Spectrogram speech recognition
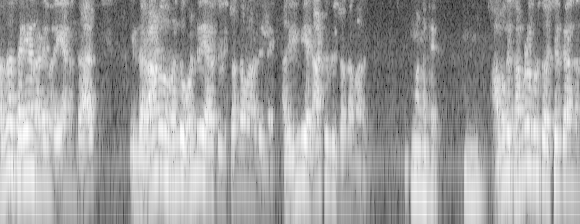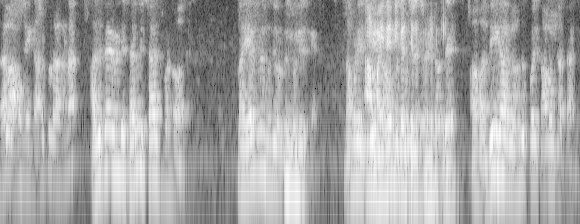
அதுதான் சரியான நடைமுறை. ஏனென்றால் இந்த ராணுவம் வந்து ஒன்றிய அரசுக்கு சொந்தமானது இல்லை. அது இந்திய நாட்டுக்கு சொந்தமானது. அவங்க சம்பளம் கொடுத்து வச்சிருக்காங்கனால அவங்க இங்க அனுப்புறாங்கன்னா அதுக்காக வேண்டிய சர்வீஸ் சார்ஜ் பண்ணுவாங்க. நான் ஏற்கனவே முந்தைய ஒரு. சொல்லியிருக்கேன். நம்முடைய ஆமா பீகார்ல வந்து போய் காவல் காத்தாங்க.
